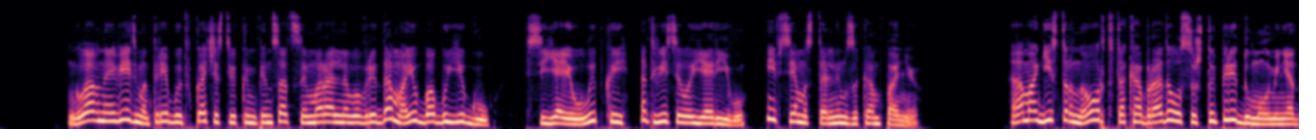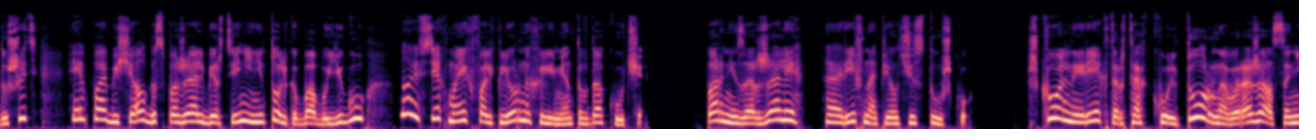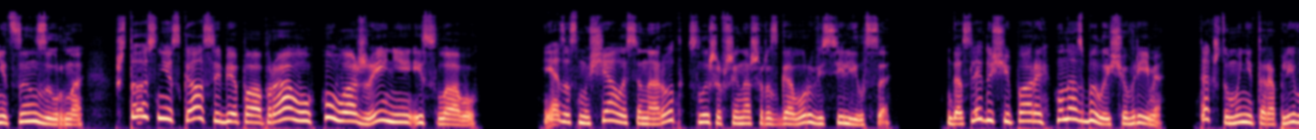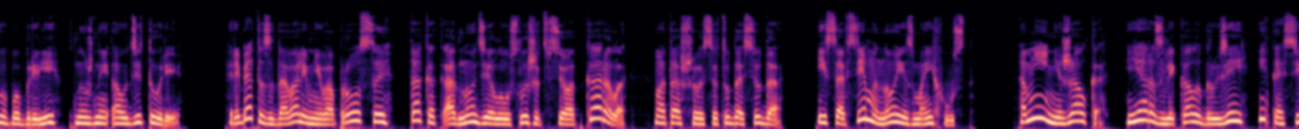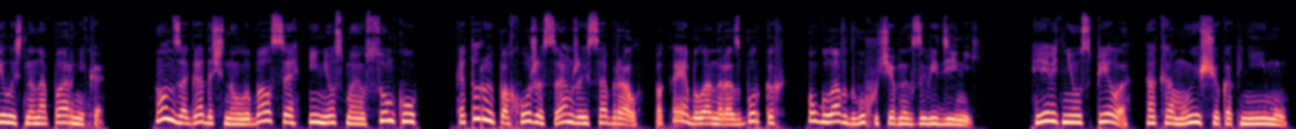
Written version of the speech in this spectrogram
«Главная ведьма требует в качестве компенсации морального вреда мою бабу-ягу», сияя улыбкой, ответила я Риву и всем остальным за компанию. А магистр Новорт так обрадовался, что передумал меня душить и пообещал госпоже Альбертине не только бабу-ягу, но и всех моих фольклорных элементов до кучи. Парни заржали, а Риф напел частушку. Школьный ректор так культурно выражался нецензурно, что снискал себе по праву уважение и славу. Я засмущалась, а народ, слышавший наш разговор, веселился. До следующей пары у нас было еще время, так что мы неторопливо побрели к нужной аудитории. Ребята задавали мне вопросы, так как одно дело услышать все от Карла, мотавшегося туда-сюда, и совсем иное из моих уст. А мне и не жалко, я развлекала друзей и косилась на напарника. Он загадочно улыбался и нес мою сумку, которую, похоже, сам же и собрал, пока я была на разборках у глав двух учебных заведений. Я ведь не успела, а кому еще, как не ему.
